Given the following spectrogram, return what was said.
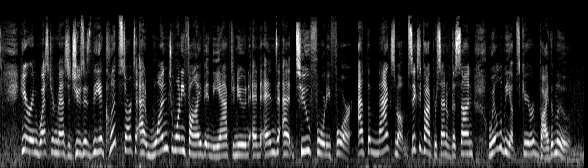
Here in western Massachusetts, the eclipse starts at 1:25 in the afternoon and ends at 2:44. At the maximum, 65% of the sun will be obscured by the moon.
